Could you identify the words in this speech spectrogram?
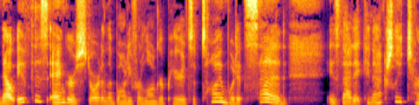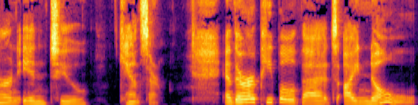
Now, if this anger is stored in the body for longer periods of time, what it said is that it can actually turn into cancer. And there are people that I know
